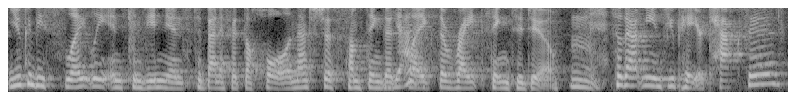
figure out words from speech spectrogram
you can be slightly inconvenienced to benefit the whole, and that's just something that's Yes. like the right thing to do. Hmm. So that means you pay your taxes.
